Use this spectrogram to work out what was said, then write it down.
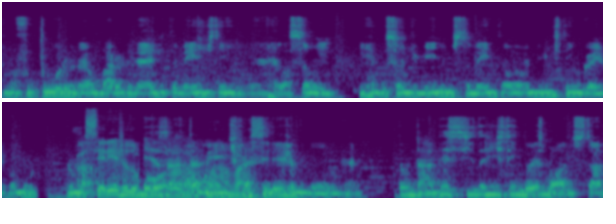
no futuro, né? O Barro de Neve também a gente tem é, relação em, redução de mínimos também, então é onde a gente tem o ganho. Vamos pra, pra cereja do bolo. Exatamente, para cereja do bolo, cara. Então tá, descida a gente tem dois modos, tá?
